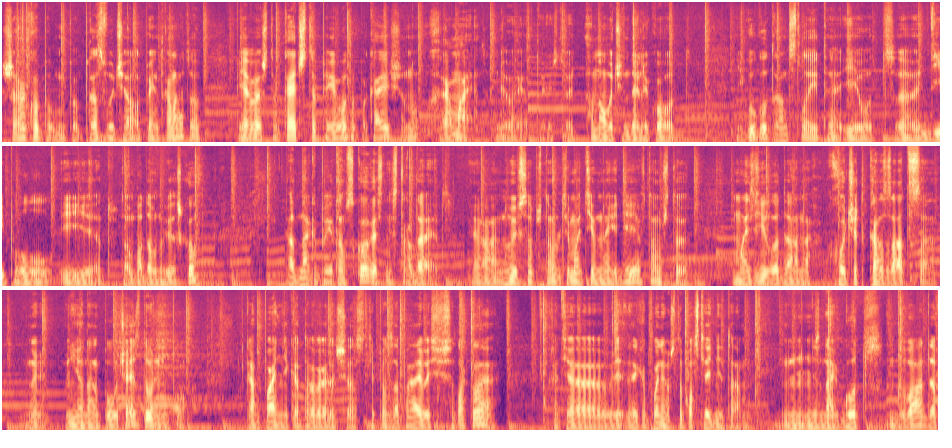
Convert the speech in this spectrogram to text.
широко прозвучала по интернету, первое, что качество перевода пока еще, ну, хромает, говорят. То есть оно очень далеко от и Google Translate, и от э, DeepL, и тому подобных движков. Однако при этом скорость не страдает. Э, ну и, собственно, ультимативная идея в том, что Mozilla, да, она хочет казаться, ну, у нее, наверное, получается довольно неплохо, компании, которая сейчас типа заправилась и все такое. Хотя я, я понял, что последний там, не знаю, год-два, да,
